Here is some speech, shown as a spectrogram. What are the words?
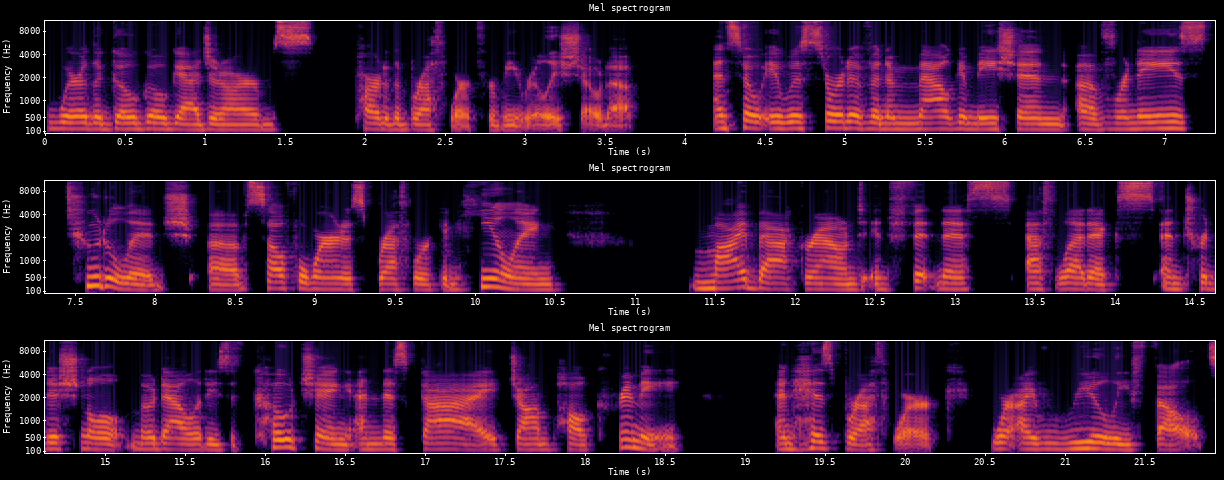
where the go go gadget arms part of the breath work for me really showed up. And so it was sort of an amalgamation of Renee's tutelage of self awareness, breath work, and healing, my background in fitness, athletics, and traditional modalities of coaching, and this guy, John Paul Crimi, and his breath work, where I really felt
